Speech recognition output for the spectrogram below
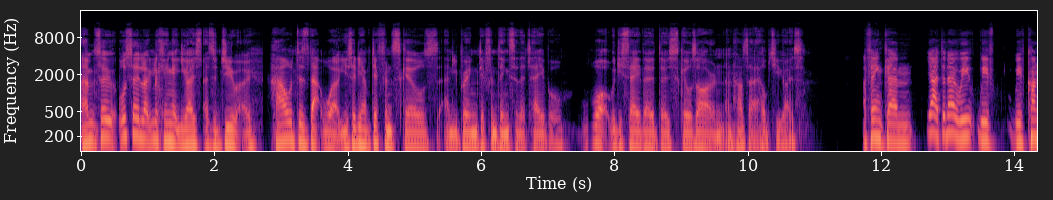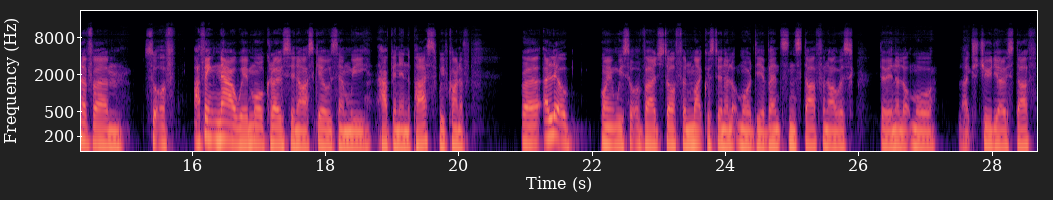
Um, so also like looking at you guys as a duo, how does that work? You said you have different skills and you bring different things to the table. What would you say tho- those skills are, and, and how's that helped you guys? I think um yeah, I don't know. We we've we've kind of um sort of I think now we're more close in our skills than we have been in the past. We've kind of for a little point we sort of verged off and Mike was doing a lot more of the events and stuff and I was doing a lot more like studio stuff.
